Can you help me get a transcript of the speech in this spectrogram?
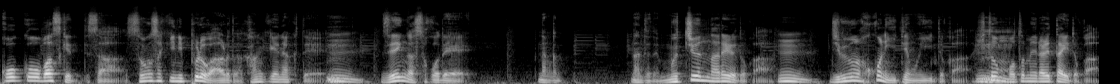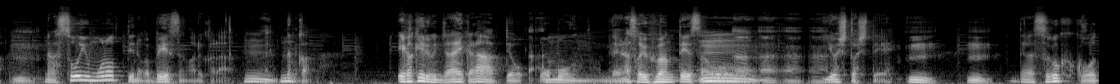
高校バスケってさその先にプロがあるとか関係なくて、ん。全員がそこでなんかなんていうんだろう夢中になれるとか、うん。自分はここにいてもいいとか人を求められたいとか,、なんかそういうものっていうのがベースがあるから、ん。なんか描けるんじゃないかなって思うんだよなそういう不安定さを良しとして。うん。うん。だからすごくこう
